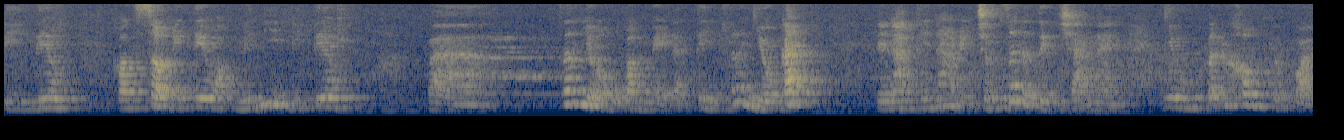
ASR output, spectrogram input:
đi tiêu con sợ đi tiêu hoặc nín nhịn đi tiêu và rất nhiều ông bố bà mẹ đã tìm rất là nhiều cách để làm thế nào để chấm dứt được tình trạng này nhưng vẫn không hiệu quả.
